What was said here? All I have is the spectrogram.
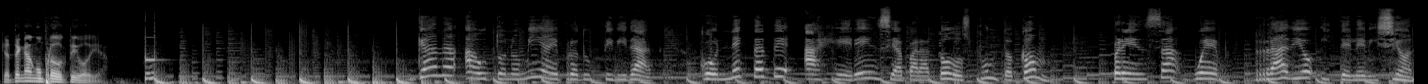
Que tengan un productivo día. Gana autonomía y productividad. Conéctate a gerenciaparatodos.com. Prensa, web, radio y televisión.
